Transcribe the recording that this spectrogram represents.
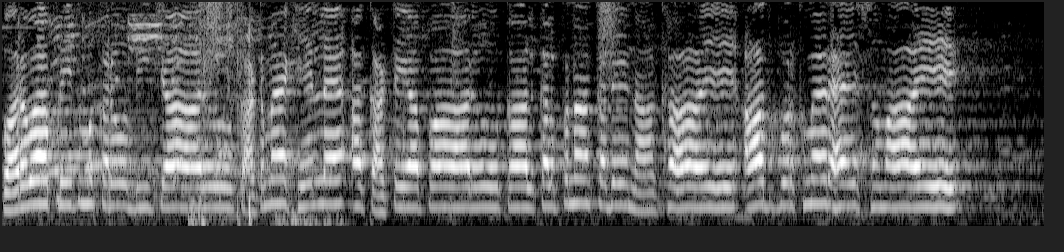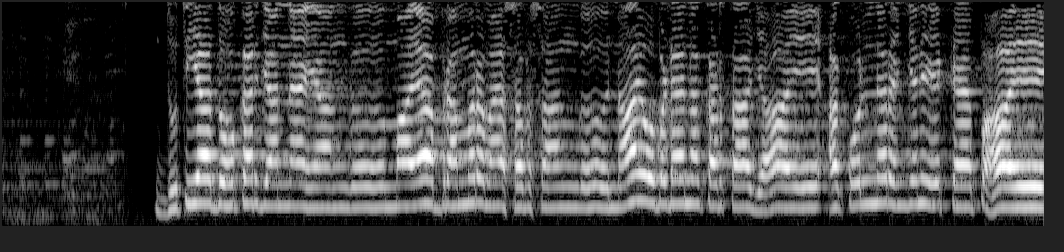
ਪਰਵਾ ਪ੍ਰੀਤਮ ਕਰੋ ਵਿਚਾਰ, ਘਟ ਮੈਂ ਖੇਲੇ ਆ ਘਟ ਅਪਾਰ। ਕਾਲ ਕਲਪਨਾ ਕਦੇ ਨਾ ਖਾਏ, ਆਦ ਪੁਰਖ ਮੈਂ ਰਹਿ ਸਮਾਏ। ਦੁਤੀਆ ਦੋਹ ਕਰ ਜਾਣੈ ਅੰਗ, ਮਾਇਆ ਬ੍ਰਹਮ ਰਮੈ ਸਭ ਸੰਗ। ਨਾ ਓਬੜੈ ਨਾ ਕਰਤਾ ਜਾਏ, ਅਕੁਲ ਨਿਰੰਜਨ ਏਕੈ ਭਾਏ।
